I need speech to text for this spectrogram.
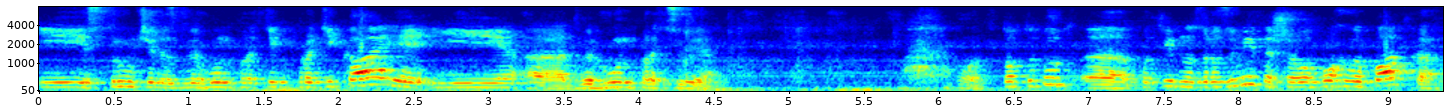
і струм через двигун протікає, і е, двигун працює. От. Тобто тут е, потрібно зрозуміти, що в обох випадках,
